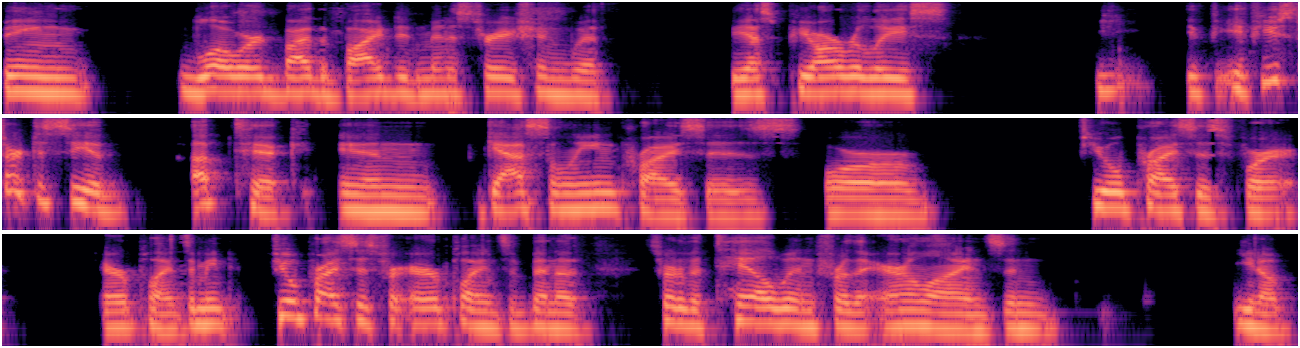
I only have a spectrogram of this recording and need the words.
being lowered by the Biden administration with the SPR release, if, if you start to see an uptick in gasoline prices or fuel prices for airplanes, I mean, fuel prices for airplanes have been a sort of a tailwind for the airlines. And, you know,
